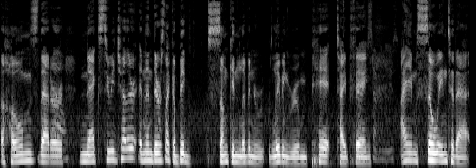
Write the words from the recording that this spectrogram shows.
uh, homes that are Oh. next to each other, and then there's like a big sunken living living room pit type thing. I am so into that.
